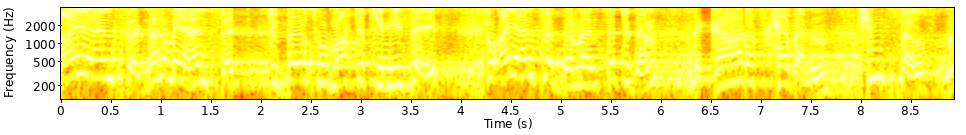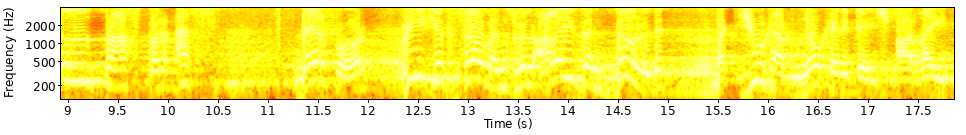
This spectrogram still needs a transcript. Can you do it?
I answered, Nehemiah answered to those who mocked at him, he says, So I answered them and said to them, The God of heaven himself will prosper us. Therefore, we his servants will arise and build, but you have no heritage or right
